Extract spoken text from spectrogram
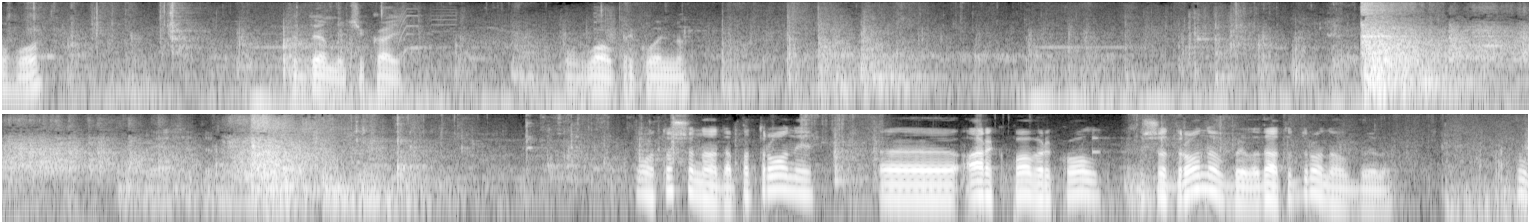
Ого. Це демо, чекай. Вау, прикольно. О, то що надо, патрони. Е, Arc Power Call. Це що, дрона вбили? Да, тут дрона вбили. Ну,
